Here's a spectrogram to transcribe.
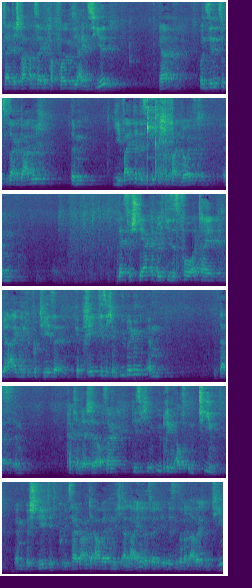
Seit der Strafanzeige verfolgen sie ein Ziel ja, und sind sozusagen dadurch, ähm, je weiter das Ermittlungsverfahren läuft, ähm, desto stärker durch dieses Vorurteil ihrer eigenen Hypothese geprägt, die sich im Übrigen, ähm, das ähm, kann ich an der Stelle auch sagen, die sich im Übrigen auch im Team ähm, bestätigt. Polizeibeamte arbeiten nicht alleine, das werdet ihr wissen, sondern arbeiten im Team.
